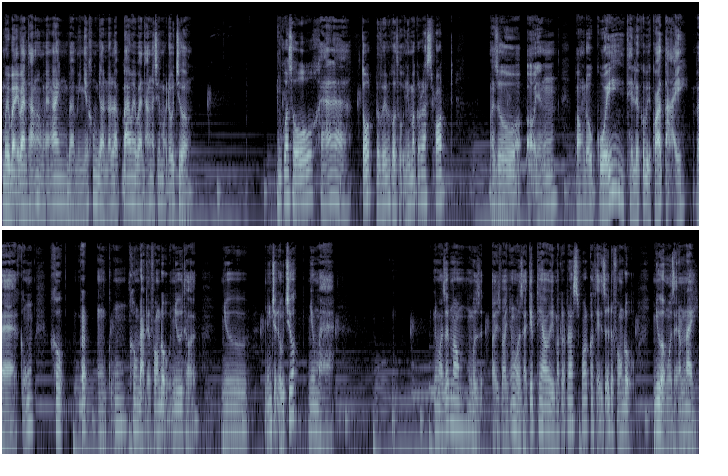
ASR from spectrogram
17 bàn thắng ở ngoại hạng Anh và mình nhớ không nhầm đó là 30 bàn thắng ở trên mọi đấu trường. Một con số khá là tốt đối với một cầu thủ như Marcus Rashford. Mặc dù ở những vòng đấu cuối thể lực có bị quá tải và cũng không cũng không đạt được phong độ như thời, như những trận đấu trước nhưng mà nhưng mà rất mong vào những mùa giải tiếp theo thì Marcus Rashford có thể giữ được phong độ như ở mùa giải năm nay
